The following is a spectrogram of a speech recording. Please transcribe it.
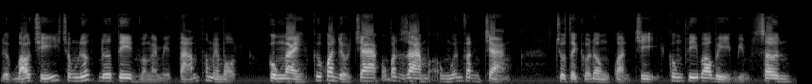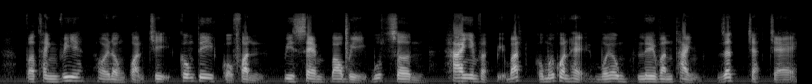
được báo chí trong nước đưa tin vào ngày 18 tháng 11. Cùng ngày, cơ quan điều tra cũng bắt giam ông Nguyễn Văn Trảng, Chủ tịch Hội đồng Quản trị công ty Bao Bì Bỉm Sơn và thành viên Hội đồng Quản trị công ty cổ phần Vicem Bao Bì Bút Sơn. Hai nhân vật bị bắt có mối quan hệ với ông Lê Văn Thành rất chặt chẽ.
